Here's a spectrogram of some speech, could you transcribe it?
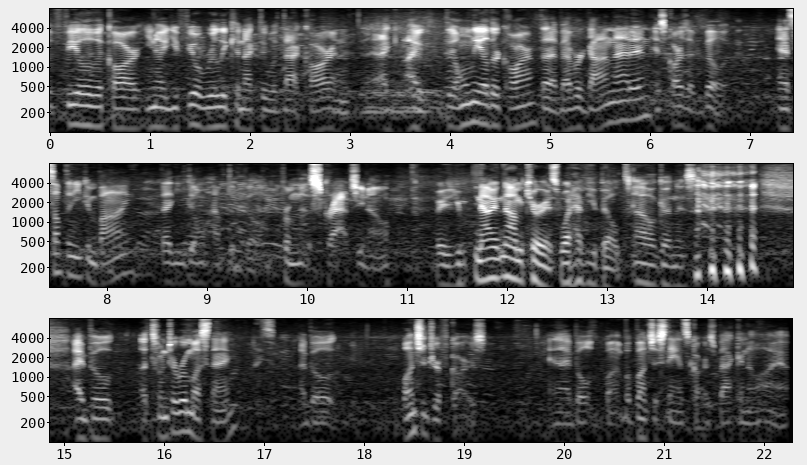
the feel of the car, you know, you feel really connected with that car. And I, I, the only other car that I've ever gotten that in is cars I've built, and it's something you can buy that you don't have to build from the scratch, you know. You, now, now I'm curious. What have you built? Oh goodness, I built a twin turbo Mustang. Nice. I built a bunch of drift cars, and I built a bunch of stance cars back in Ohio.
